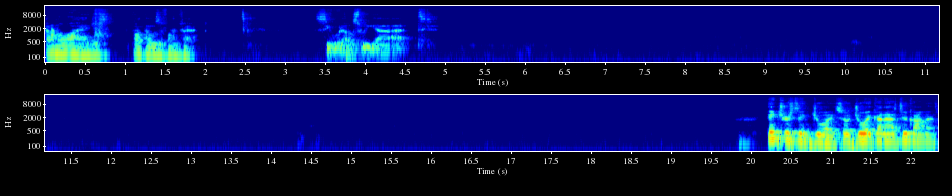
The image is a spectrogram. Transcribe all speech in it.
I don't know why. I just thought that was a fun fact. Let's see what else we got. Interesting, Joy. So Joy kind of has two comments.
